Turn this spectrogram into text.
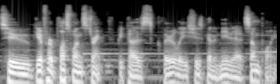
to give her plus one strength because clearly she's going to need it at some point.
